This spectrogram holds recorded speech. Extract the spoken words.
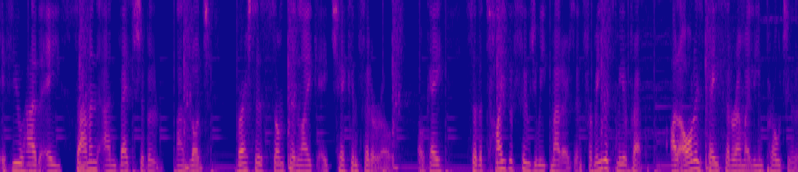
if you had a salmon and vegetable and lunch versus something like a chicken fillet roll. Okay. So the type of food you eat matters. And for me with meal prep, I'll always base it around my lean protein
